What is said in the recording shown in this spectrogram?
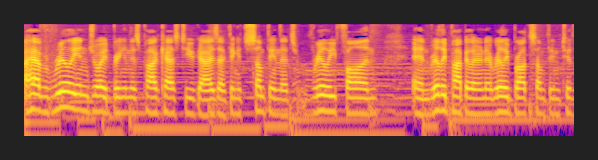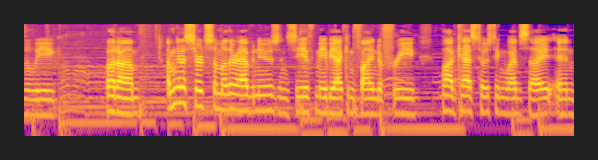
I have really enjoyed bringing this podcast to you guys. I think it's something that's really fun and really popular, and it really brought something to the league. But um, I'm gonna search some other avenues and see if maybe I can find a free podcast hosting website. And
